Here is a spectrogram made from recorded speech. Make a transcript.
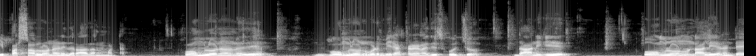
ఈ పర్సనల్ లోన్ అనేది రాదనమాట హోమ్ లోన్ అనేది హోమ్ లోన్ కూడా మీరు ఎక్కడైనా తీసుకోవచ్చు. దానికి హోమ్ లోన్ ఉండాలి అని అంటే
